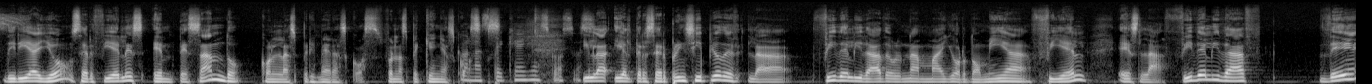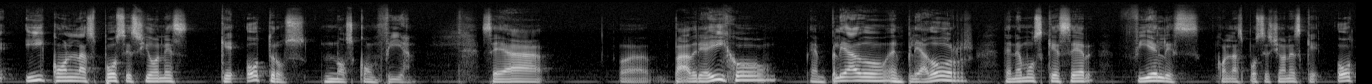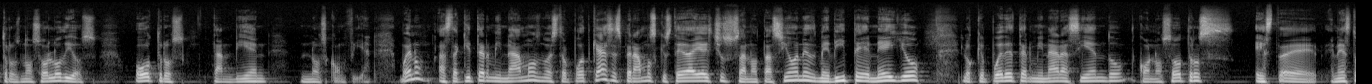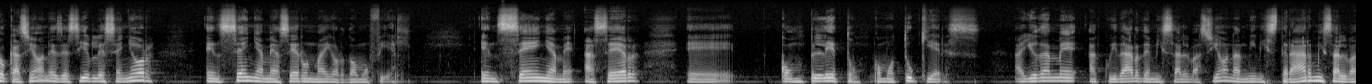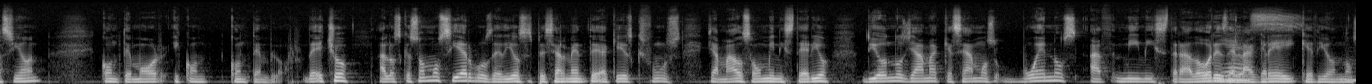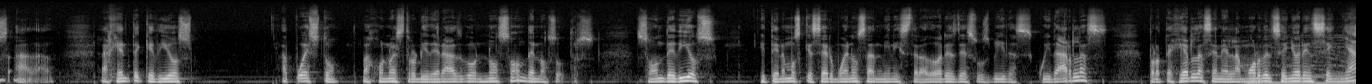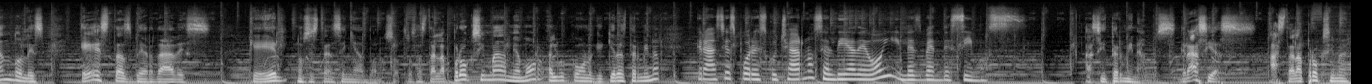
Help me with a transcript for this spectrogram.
Diría yo, ser fieles empezando con las primeras cosas, con las pequeñas cosas. Con las pequeñas cosas. Y, la, y el tercer principio de la fidelidad de una mayordomía fiel es la fidelidad de y con las posesiones que otros nos confían, sea uh, padre a hijo, empleado, empleador, tenemos que ser fieles con las posesiones que otros, no solo Dios, otros también nos confían. Bueno, hasta aquí terminamos nuestro podcast. Esperamos que usted haya hecho sus anotaciones, medite en ello, lo que puede terminar haciendo con nosotros este, en esta ocasión es decirle, Señor, enséñame a ser un mayordomo fiel. Enséñame a ser eh, completo como tú quieres. Ayúdame a cuidar de mi salvación, administrar mi salvación con temor y con temblor. De hecho, a los que somos siervos de Dios, especialmente aquellos que fuimos llamados a un ministerio, Dios nos llama a que seamos buenos administradores de la grey que Dios nos ha dado. La gente que Dios ha puesto bajo nuestro liderazgo no son de nosotros, son de Dios. Y tenemos que ser buenos administradores de sus vidas, cuidarlas, protegerlas en el amor del Señor, enseñándoles estas verdades que Él nos está enseñando a nosotros. Hasta la próxima, mi amor, algo con lo que quieras terminar. Gracias por escucharnos el día de hoy y les bendecimos. Así terminamos. Gracias. Hasta la próxima.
